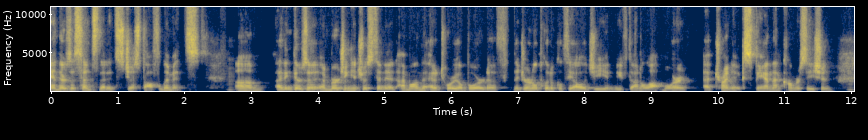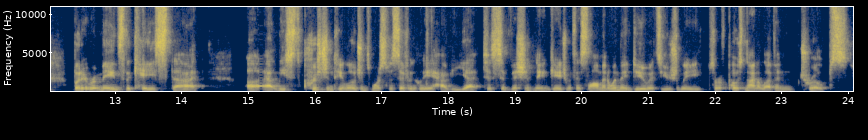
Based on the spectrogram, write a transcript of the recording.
and there's a sense that it's just off limits. Hmm. Um, I think there's an emerging interest in it. I'm on the editorial board of the journal Political Theology, and we've done a lot more at trying to expand that conversation. Mm but it remains the case that uh, at least Christian theologians, more specifically, have yet to sufficiently engage with Islam. And when they do, it's usually sort of post 9 11 tropes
